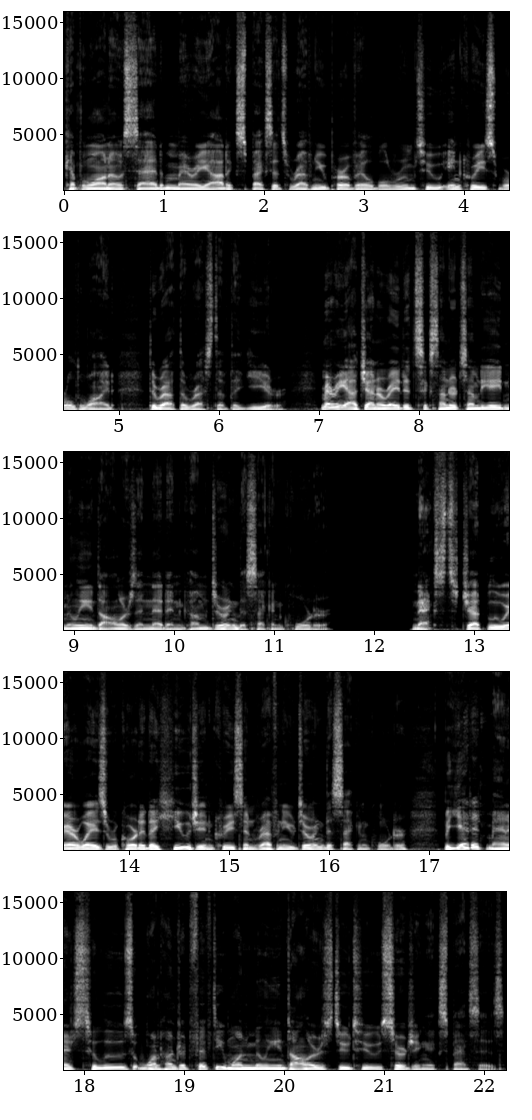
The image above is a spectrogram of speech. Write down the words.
Capuano said Marriott expects its revenue per available room to increase worldwide throughout the rest of the year. Marriott generated $678 million in net income during the second quarter. Next, JetBlue Airways recorded a huge increase in revenue during the second quarter, but yet it managed to lose $151 million due to surging expenses.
